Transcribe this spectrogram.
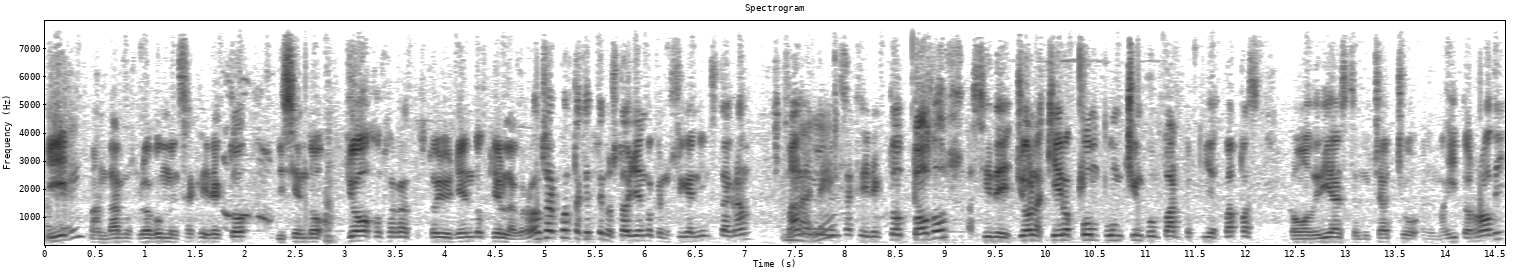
y mandarnos luego un mensaje directo diciendo yo, José Rat, estoy oyendo, quiero la gorra. Vamos a ver cuánta gente nos está oyendo que nos sigue en Instagram. Manden un mensaje directo todos, así de yo la quiero, pum, pum, chim, pum, par, tortillas, papas, como diría este muchacho, el maguito Roddy.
